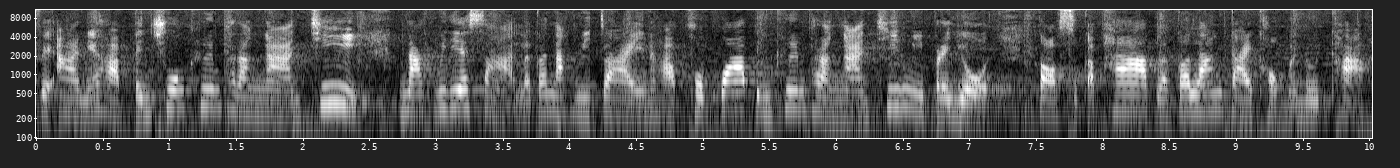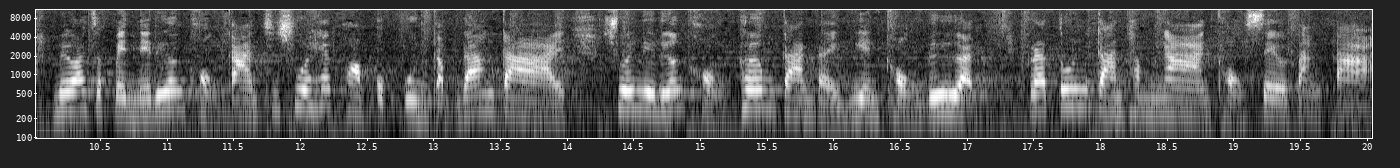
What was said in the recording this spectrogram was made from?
FIR เนี่ยค่ะเป็นช่วงคลื่นพลังงานที่นักวิทยาศาสตร์ และก็นักวิจัยนะคะ พบว่าเป็นคลื่นพลังงานที่มีประโยชน์ต่อสุขภาพ และก็ร่างกายของมนุษย์ค่ะ ไม่ว่าจะเป็นในเรื่องของการที่ช่วยให้ความอบอุ่นกับร่างกายช่วยในเรื่องของเพิ่มการไหลเวียนของเลือด กระตุ้นการทำงานของเซลล์ต่าง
